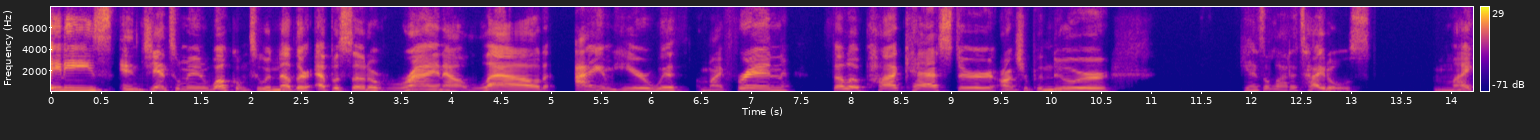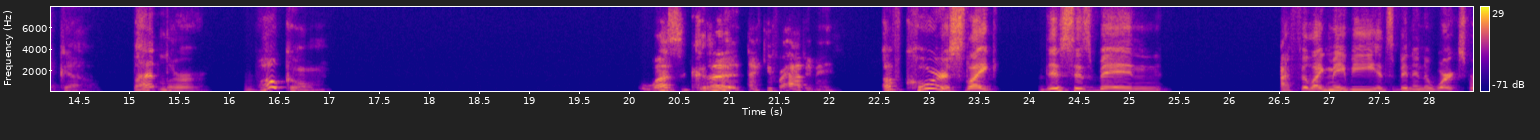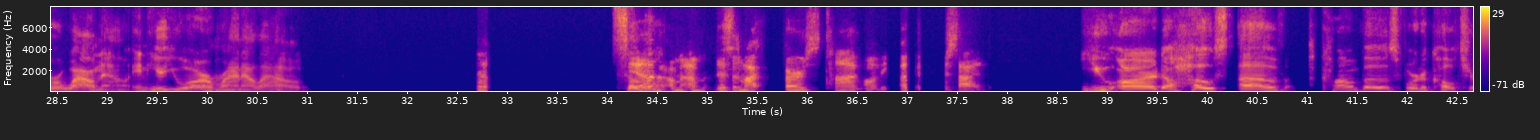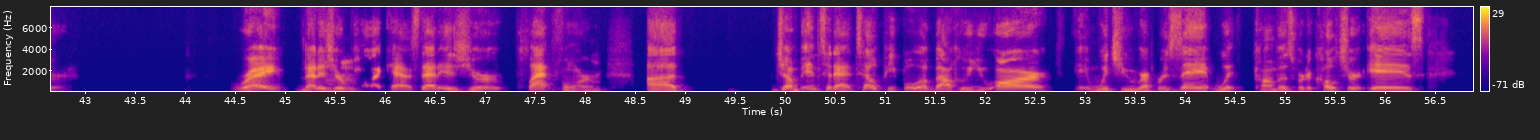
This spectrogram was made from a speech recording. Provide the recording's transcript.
Ladies and gentlemen, welcome to another episode of Rian Out Loud. I am here with my friend, fellow podcaster, entrepreneur. He has a lot of titles. Micah Butler, welcome. What's good? Thank you for having me. Of course. Like, this has been I feel like maybe it's been in the works for a while now, and here you are on Rian Out Loud. So yeah, I'm, I'm, this is my first time on the other side. You are the host of Convos for the Culture, right? That is mm-hmm. your podcast. That is your platform. Uh, jump into that. Tell people about who you are, which you represent, what Convos for the Culture is.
